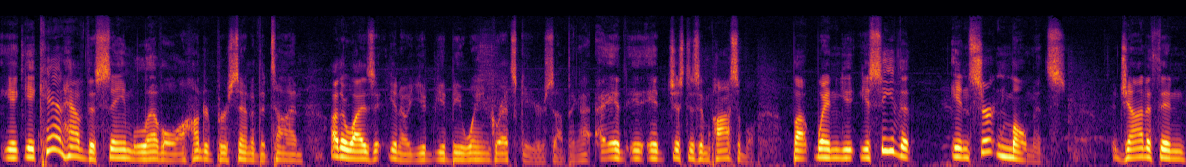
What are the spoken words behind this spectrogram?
you, you can't have the same level 100% of the time. Otherwise you know you'd, you'd be wayne gretzky or something. I, it, it, it just is impossible. But when you, you see that in certain moments jonathan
